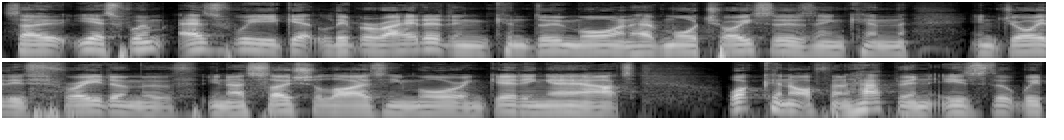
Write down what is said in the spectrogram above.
So yes when as we get liberated and can do more and have more choices and can enjoy this freedom of you know socializing more and getting out what can often happen is that we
